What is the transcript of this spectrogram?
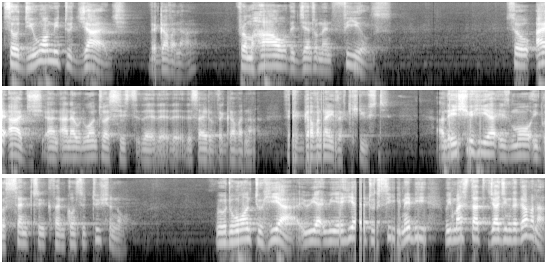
So, do you want me to judge the governor from how the gentleman feels? So, I urge, and, and I would want to assist the, the, the, side of the governor. The governor is accused. And the issue here is more egocentric than constitutional. We would want to hear, we are, we are here to see, maybe we must start judging the governor.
